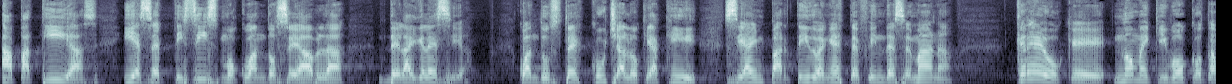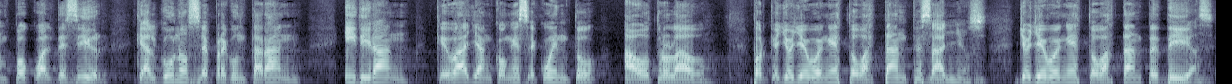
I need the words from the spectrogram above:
apatías y escepticismo cuando se habla de la iglesia. Cuando usted escucha lo que aquí se ha impartido en este fin de semana, Creo que no me equivoco tampoco al decir que algunos se preguntarán y dirán que vayan con ese cuento a otro lado. porque yo llevo en esto bastantes años, yo llevo en esto bastantes días.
